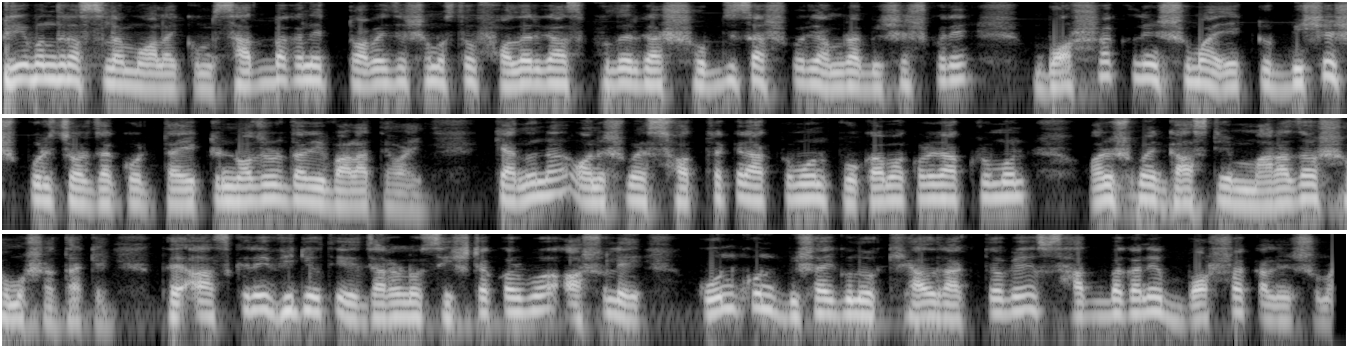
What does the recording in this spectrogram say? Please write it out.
প্রিয় বন্ধুরা, আসসালামু আলাইকুম। সাত বাগানের টবে যে সমস্ত ফলের গাছ, ফুলের গাছ, সবজি চাষ করি আমরা, বিশেষ করে বর্ষাকালীন সময় একটু বিশেষ পরিচর্যা করতে হয়, একটু নজরদারি বাড়াতে হয়। কেননা, অনেক সময় ছত্রাকের আক্রমণ, পোকামাকড়ের আক্রমণ, অনেক সময় গাছটি মারা যাওয়ার সমস্যা থাকে। তাই আজকের এই ভিডিওতে জানানোর চেষ্টা করব, আসলে কোন কোন বিষয়গুলো খেয়াল রাখতে হবে সাত বাগানে বর্ষাকালীন সময়।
